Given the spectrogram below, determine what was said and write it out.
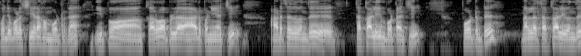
கொஞ்சம் போல் சீரகம் போட்டிருக்கேன். இப்போ கருவேப்பிலை ஆட் பண்ணியாச்சு. அடுத்தது வந்து தக்காளியும் போட்டாச்சு. போட்டுட்டு நல்ல தக்காளி வந்து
